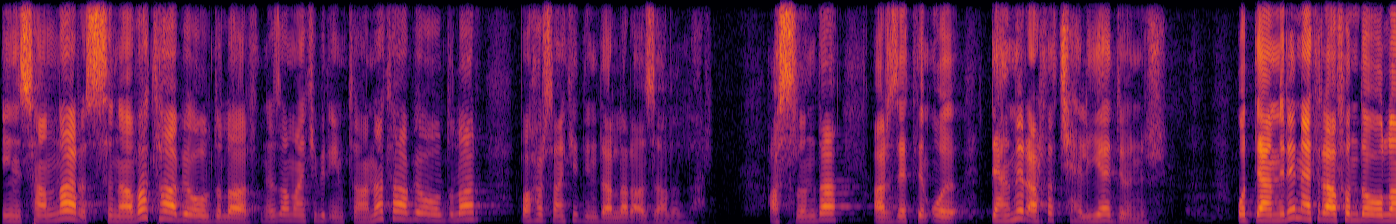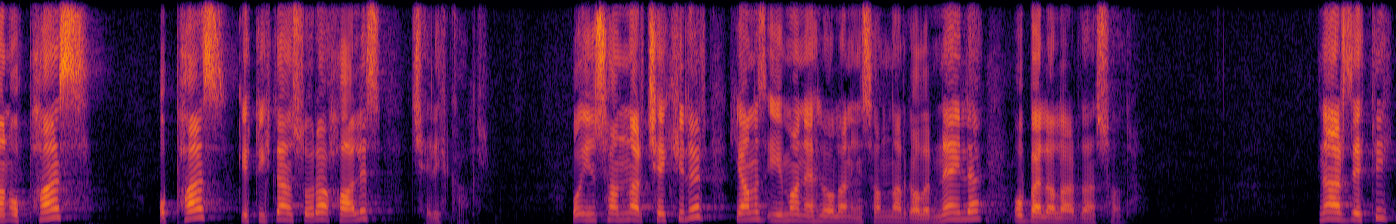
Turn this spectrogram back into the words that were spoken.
insanlar sınava tabi oldular, ne zaman ki bir imtihana tabi oldular, baxırsan ki dindarlar azalırlar. Aslında arz ettim o demir artık çeliğe dönür. O demirin etrafında olan o pas, o pas gittikten sonra halis çelik kalır. O insanlar çekilir, yalnız iman ehli olan insanlar kalır. Neyle? O belalardan sonra. Ne arz ettik?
